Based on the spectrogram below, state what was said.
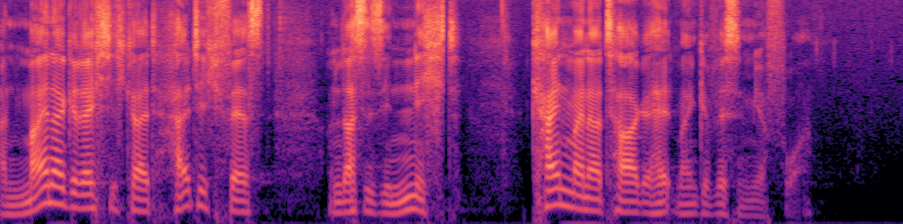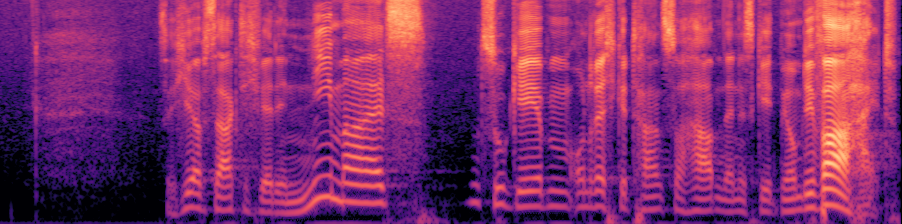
An meiner Gerechtigkeit halte ich fest und lasse sie nicht. Kein meiner Tage hält mein Gewissen mir vor. So Hiob sagt, ich werde niemals zugeben, Unrecht getan zu haben, denn es geht mir um die Wahrheit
